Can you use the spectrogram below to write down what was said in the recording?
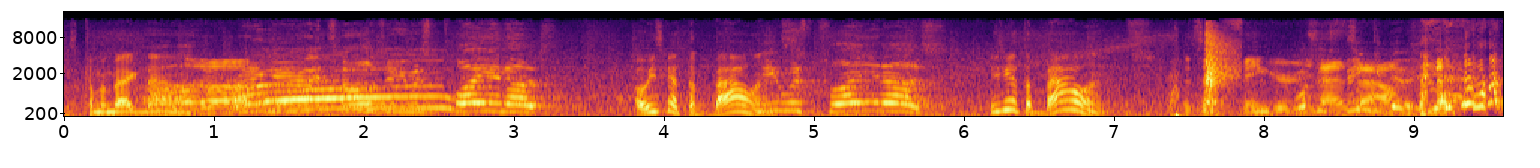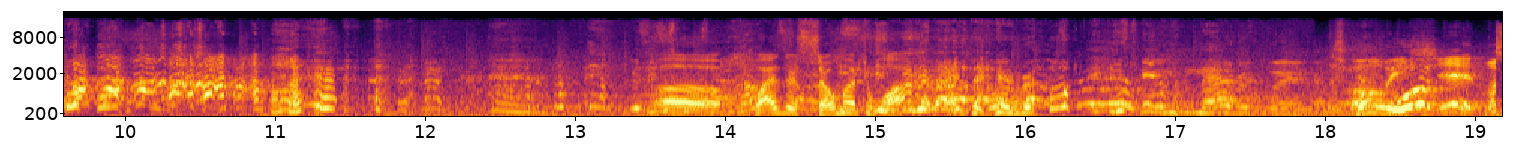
He's coming back down. Oh, I told you he was playing us. Oh, he's got the balance. He was playing us. He's got the balance. It's that finger What's he his has finger out. doing? Oh, why is there so much water right there, bro? He just came in the Maverick wave. Holy shit. What?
